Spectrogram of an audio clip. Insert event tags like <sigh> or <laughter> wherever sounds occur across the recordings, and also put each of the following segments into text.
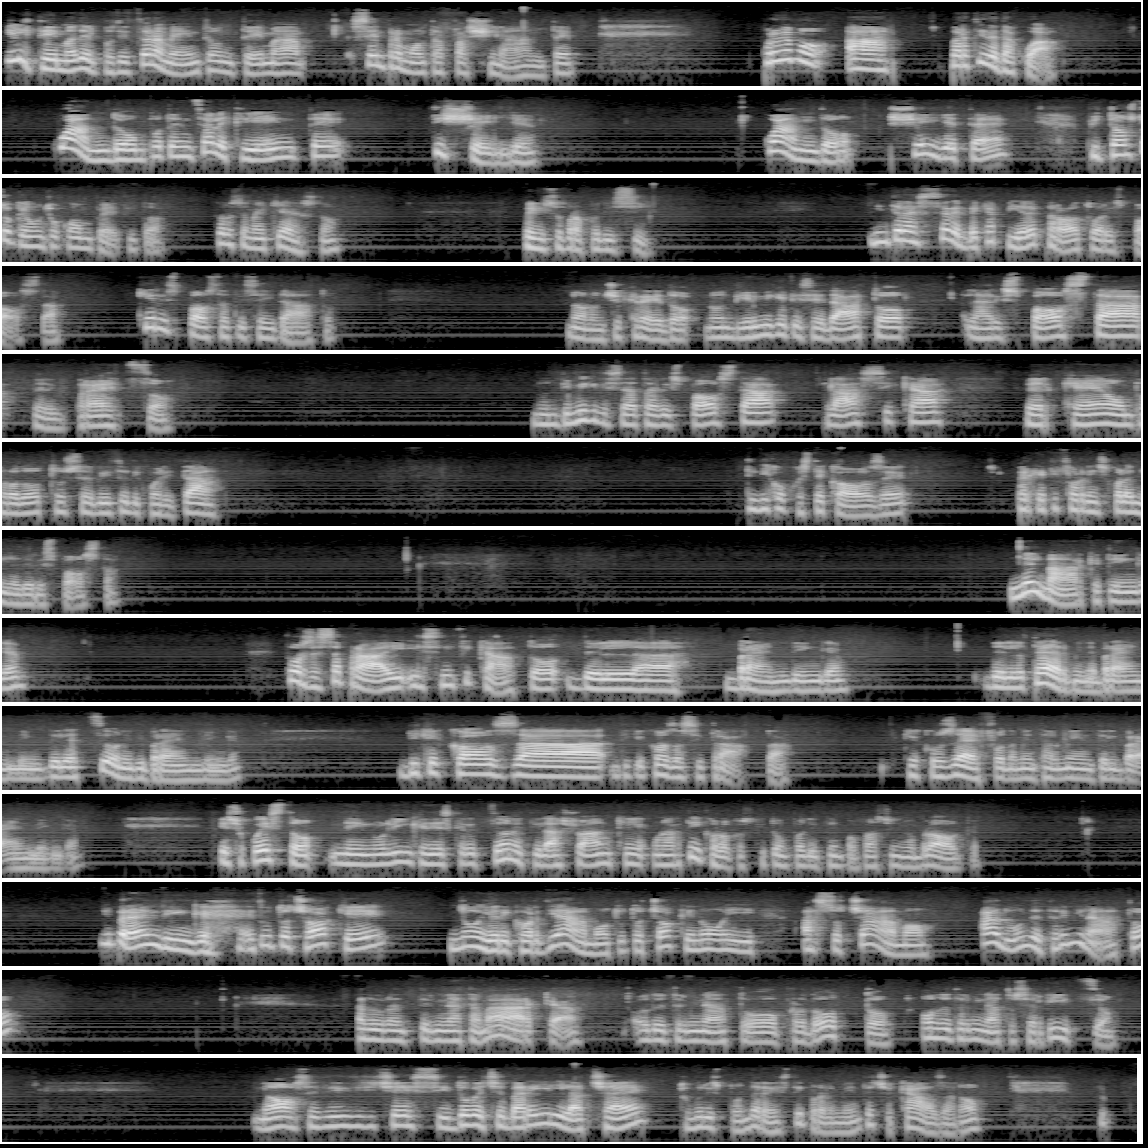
Il tema del posizionamento è un tema sempre molto affascinante. Proviamo a partire da qua. Quando un potenziale cliente ti sceglie. Quando sceglie te piuttosto che un tuo competitor. Te lo sei mai chiesto? Penso proprio di sì. Mi interesserebbe capire però la tua risposta. Che risposta ti sei dato? No, non ci credo. Non dirmi che ti sei dato la risposta per il prezzo. Non dirmi che ti sei dato la risposta classica perché ho un prodotto o servizio di qualità. Ti dico queste cose perché ti fornisco la mia di risposta. Nel marketing forse saprai il significato del branding, del termine branding, delle azioni di branding, di che cosa, di che cosa si tratta, che cos'è fondamentalmente il branding. E su questo, in un link in descrizione, ti lascio anche un articolo che ho scritto un po' di tempo fa sul mio blog. Il branding è tutto ciò che noi ricordiamo, tutto ciò che noi associamo ad un determinato, ad una determinata marca, o determinato prodotto, o un determinato servizio. No, se ti dicessi dove c'è Barilla c'è, tu mi risponderesti probabilmente c'è casa, no?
